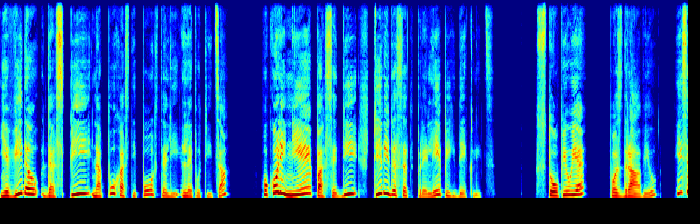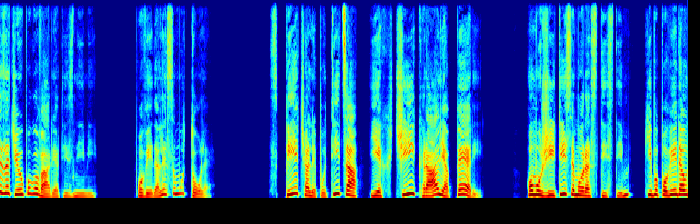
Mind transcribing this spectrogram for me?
je videl, da spi na puhasti postelji lepotica, okoli nje pa sedi štirideset prelepih deklic. Stopil je, pozdravil in se začel pogovarjati z njimi. Povedale so mu tole: Speča lepotica je hči kralja Peri. Omožiti se mora s tistim, ki bo povedal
